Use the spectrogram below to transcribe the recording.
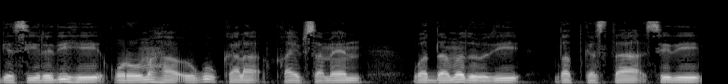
gasiiradihii quruumaha ugu kala qaybsameen wadamadoodii dad kasta sidii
